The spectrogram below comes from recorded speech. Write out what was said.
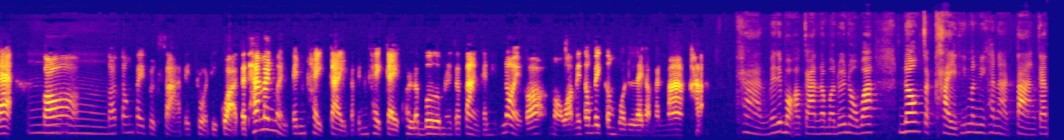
แหละอืมก็อืมก็ต้องไปปรึกษาไปตรวจดีกว่า แต่ถ้ามันเหมือนเป็นไข่ไก่แต่เป็นไข่ไก่คนละเบอร์มันจะต่างกันนิดหน่อยก็หมอว่าไม่ต้องไปกังวลอะไรกับมันมากค่ะ ค่ะไม่ได้บอกอาการเรามาด้วยเนาะว่า นอกจากไข่ที่มันมีขนาดต่างกัน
